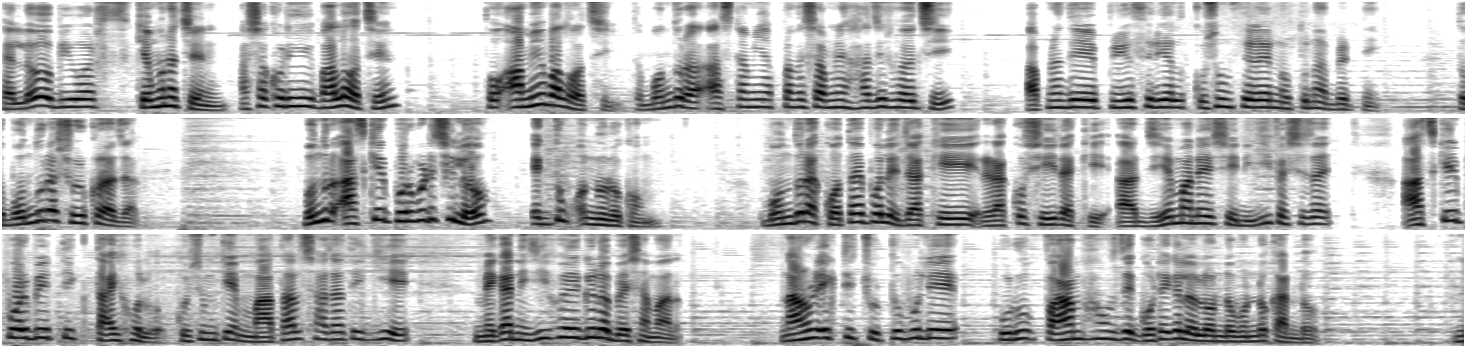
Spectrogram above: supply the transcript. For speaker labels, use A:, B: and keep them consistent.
A: Hello viewers কেমন আছেন? আশা করি ভালো আছেন। তো আমিও ভালো আছি। তো বন্ধুরা, আজকে আমি আপনাদের সামনে হাজির হয়েছি আপনাদের প্রিয় সিরিয়াল কুসুম সিরিয়ালের নতুন আপডেট নিয়ে। তো বন্ধুরা, শুরু করা যাক। বন্ধুরা, আজকের পর্বটি ছিল একদম অন্যরকম। বন্ধুরা, কথায় বলে যাকে রাখো সেই রাখে, আর যে মানে সে নিজেই ফেসে যায়। আজকের পর্বে ঠিক তাই হলো। কুসুমকে মাতাল সাজাতে গিয়ে মেগা নিজেই হয়ে গেল বেসামাল। নানুর একটি ছোট্ট বলে পুরো ফার্ম হাউসে ঘটে গেল লন্ডমন্ড কাণ্ড।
